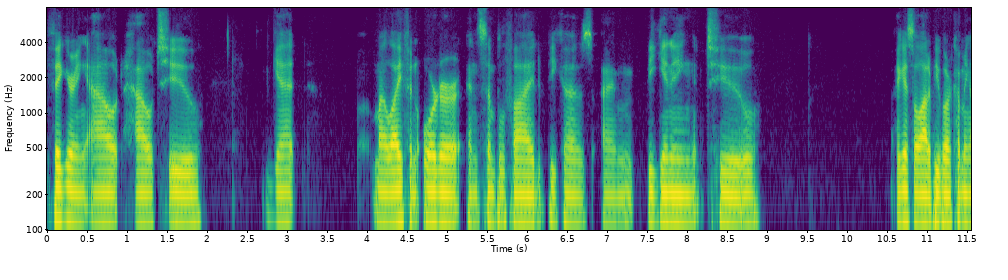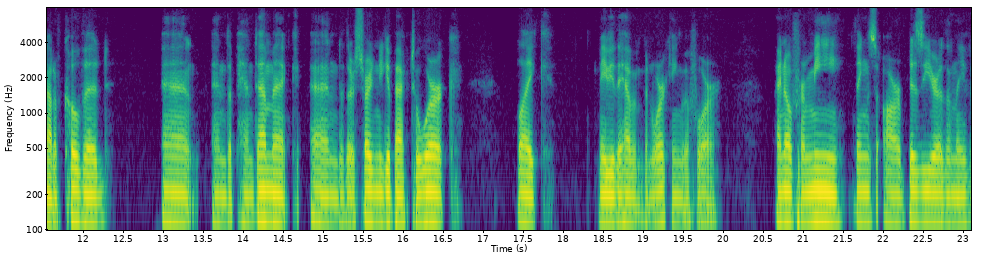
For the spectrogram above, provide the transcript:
figuring out how to get my life in order and simplified because i'm beginning to i guess a lot of people are coming out of covid and and the pandemic and they're starting to get back to work like maybe they haven't been working before I know for me, things are busier than they've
